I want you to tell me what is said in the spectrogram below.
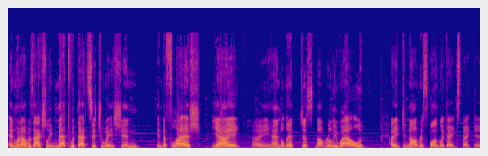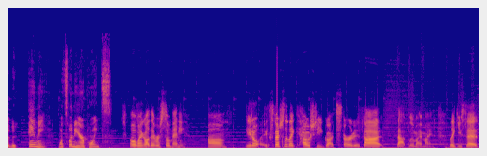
And when I was actually met with that situation in the flesh, Yeah, I, I handled it, just not really well. I did not respond like I expected. Amy, what's one of your points? Oh my god, there were so many. Um, you know, especially like how she got started. That that blew my mind. Like you said,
